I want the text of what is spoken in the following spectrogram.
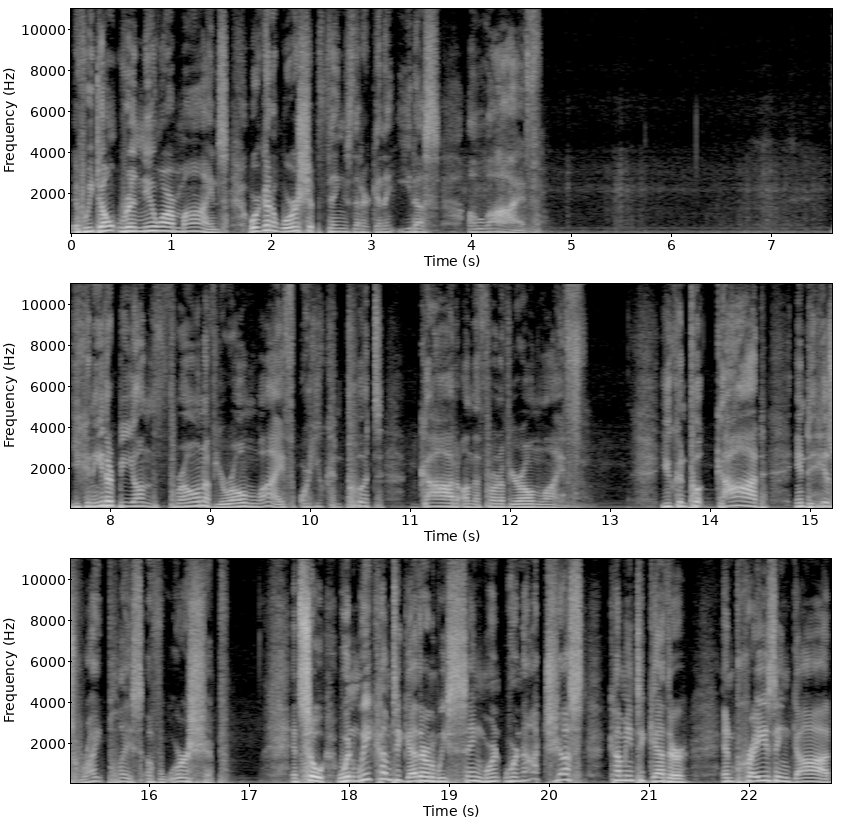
if we don't renew our minds, we're going to worship things that are going to eat us alive. You can either be on the throne of your own life or you can put God on the throne of your own life. You can put God into his right place of worship. And so when we come together and we sing, we're, we're not just coming together and praising God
